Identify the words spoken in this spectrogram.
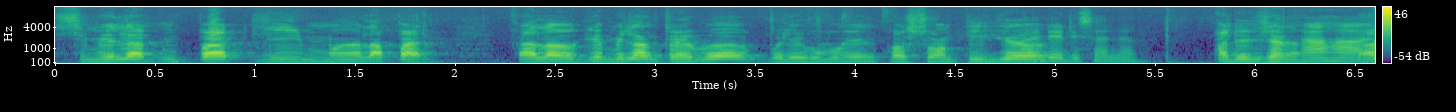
9458. Kalau Gemilang Travel boleh hubungi 03 Ada di sana ada di sana. Aha, ha,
